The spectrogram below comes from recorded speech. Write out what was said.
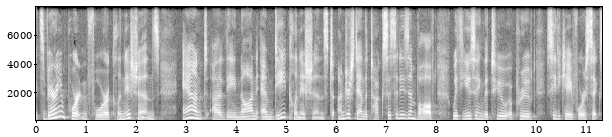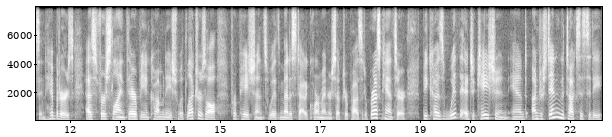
it's very important for clinicians and uh, the non MD clinicians to understand the toxicities involved with using the two approved CDK4/6 inhibitors as first line therapy in combination with letrozole for patients with metastatic hormone receptor positive breast cancer. Because with education and understanding the toxicity,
